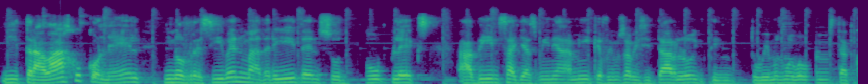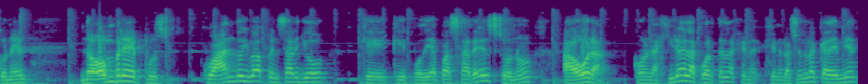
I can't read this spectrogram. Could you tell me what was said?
Y trabajo con él y nos recibe en Madrid en su duplex, a Vince, a Yasmine y a mí que fuimos a visitarlo y tuvimos muy buena amistad con él. No, hombre, pues, ¿cuándo iba a pensar yo que, que podía pasar eso, no? Ahora, con la gira de la cuarta generación de la academia,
